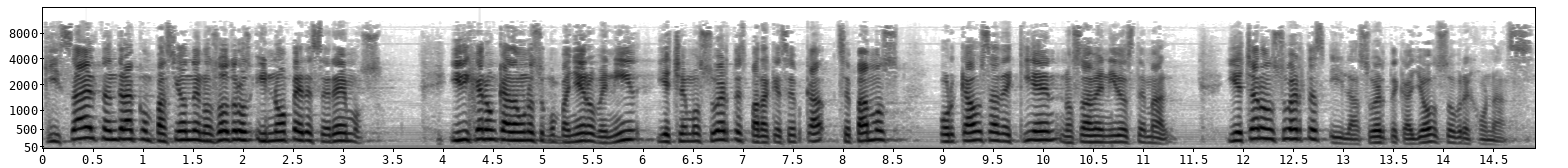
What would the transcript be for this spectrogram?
Quizá Él tendrá compasión de nosotros y no pereceremos. Y dijeron cada uno a su compañero, venid y echemos suertes para que sepamos por causa de quién nos ha venido este mal. Y echaron suertes y la suerte cayó sobre Jonás.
